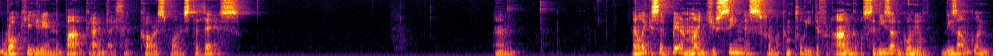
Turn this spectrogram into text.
rocky area in the background, I think, corresponds to this. Um, now, like I said, bear in mind you're seeing this from a completely different angle. So these aren't going to these aren't going.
